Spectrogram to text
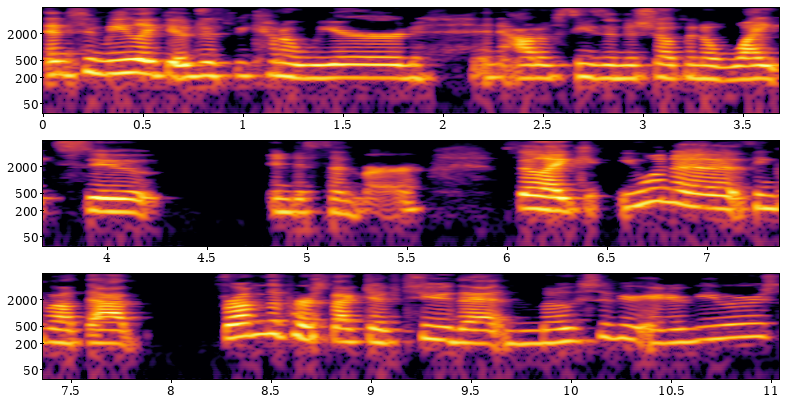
And to me, like it would just be kind of weird and out of season to show up in a white suit in December. So, like, you want to think about that from the perspective, too, that most of your interviewers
